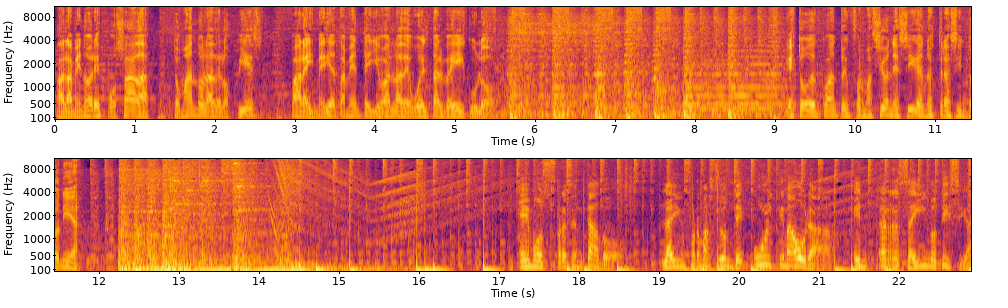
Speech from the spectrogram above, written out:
a la menor esposada, tomándola de los pies para inmediatamente llevarla de vuelta al vehículo. Es todo en cuanto a informaciones. Siga nuestra sintonía. Hemos presentado la información de última hora en RCI Noticias.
